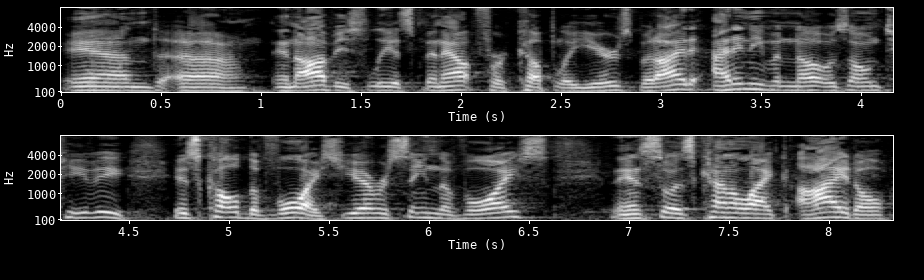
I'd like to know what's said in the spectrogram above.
and, uh, and obviously it's been out for a couple of years, but I, I didn't even know it was on TV. It's called The Voice. You ever seen The Voice? And so it's kind of like Idol.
